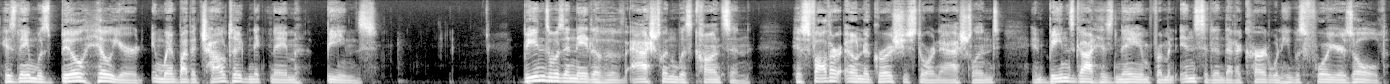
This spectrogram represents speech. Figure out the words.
His name was Bill Hilliard and went by the childhood nickname Beans. Beans was a native of Ashland, Wisconsin. His father owned a grocery store in Ashland, and Beans got his name from an incident that occurred when he was four years old.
